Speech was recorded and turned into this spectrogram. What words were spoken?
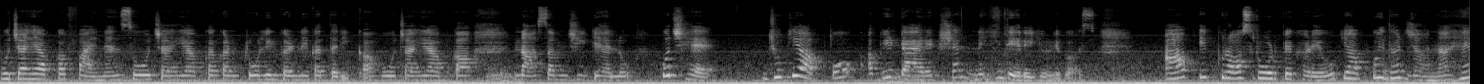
वो चाहे आपका फाइनेंस हो, चाहे आपका कंट्रोलिंग करने का तरीका हो, चाहे आपका नासमझी कह लो, कुछ है जो कि आपको अभी डायरेक्शन नहीं दे रही यूनिवर्स आप एक क्रॉस रोड पे खड़े हो कि आपको इधर जाना है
